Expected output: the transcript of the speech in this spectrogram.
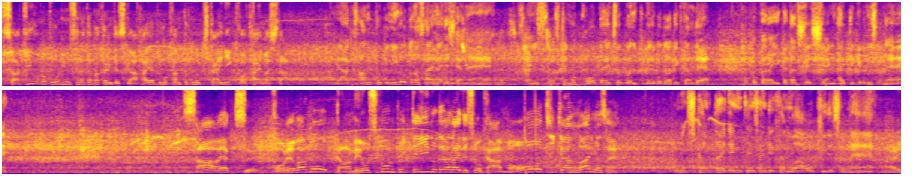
先ほど投入されたばかりですが早くも監督の期待に応えました監督見事な采配でしたよね。選手としても交代直後に決めることができたのでここからいい形で試合に入っていけるでしょうね。さあアヤックス。これはもうダメ押しゴールと言っていいのではないでしょうか。もう時間はありません。この時間帯で2点差にできたのは大きいですよね。はい。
